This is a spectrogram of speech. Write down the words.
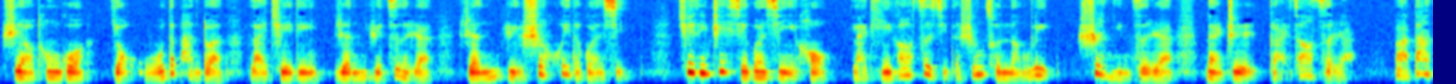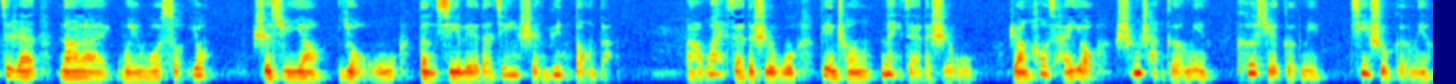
是要通过有无的判断来确定人与自然、人与社会的关系。确定这些关系以后，来提高自己的生存能力，顺应自然，乃至改造自然，把大自然拿来为我所用，是需要有无等系列的精神运动的。把外在的事物变成内在的事物，然后才有生产革命、科学革命、技术革命，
